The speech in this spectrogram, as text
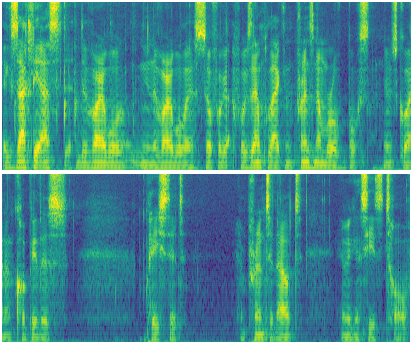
exactly as the, the variable in the variable is. So for for example, I can print number of books. Let's go ahead and copy this, paste it, and print it out, and we can see it's 12.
